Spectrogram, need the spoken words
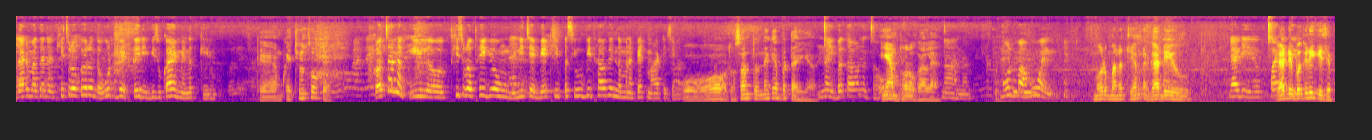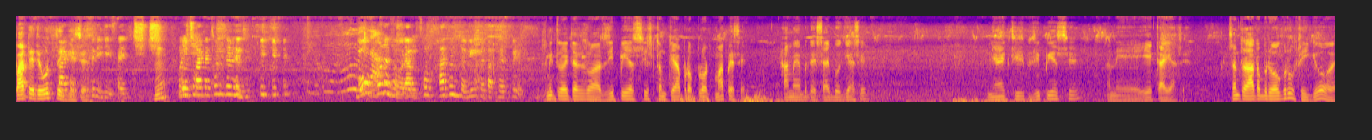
તને ખીચડો કર્યો ને તો ઉઠ બેઠ કરી બીજું કાંઈ મેં નથી કર્યું. કે આમ કઈ થયું હતું કે? અચાનક ઈ ખીચડો થઈ ગયો હું નીચે બેઠી પછી ઊભી થાવ ગઈ ને તો મને પેટમાં આટી ચડી ઓહો તો સંતોષ ને કે બતાવી આવે નહીં બતાવો એમ થોડોક હાલે. ના ના. મૂડમાં હું હોય? મૂળમાં નથી એમ ને ગાડી ગાડી ગાડી બગડી ગઈ છે પાટેથી ઉતરી ગઈ છે. ઉતરી ગઈ સાહેબ હમ? પાટે થોડી ચડે મિત્રો અત્યારે તો આ જીપીએસ સિસ્ટમથી આપણો પ્લોટ માપે છે સામે બધે સાહેબો ગયા છે. ત્યાં એક જીપીએસ છે અને એક આયા છે. સંતર આ તો બધું અઘરું થઈ ગયો હવે.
